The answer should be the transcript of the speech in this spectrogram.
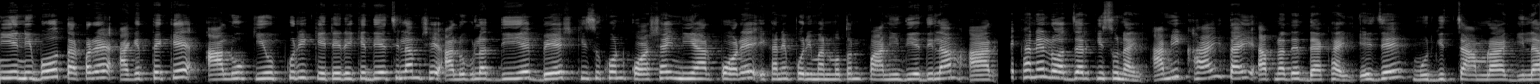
নিয়ে নিব, তারপরে আগের থেকে আলু কিউব করে কেটে রেখে দিয়েছিলাম, সেই আলুগুলো দিয়ে বেশ কিছুক্ষণ কষাই নেওয়ার পরে এখানে পরিমাণ মতন পানি দিয়ে দিলাম, আর এখানে লজ্জার কিছু নাই, আমি খাই তাই আপনাদের দেখাই, এই যে মুরগির চামড়া, গিলা,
